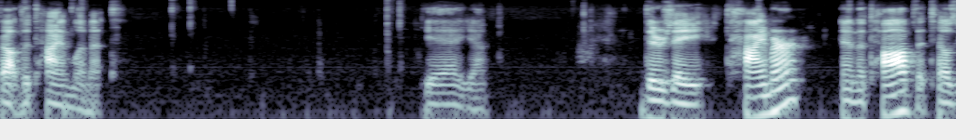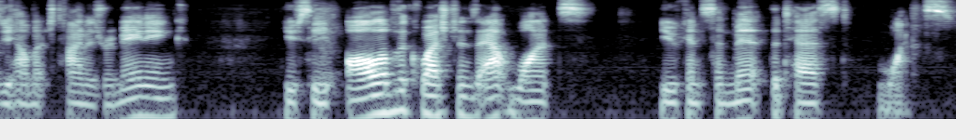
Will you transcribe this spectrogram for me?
about the time limit. Yeah, yeah. There's a timer in the top that tells you how much time is remaining. You see all of the questions at once. You can submit the test once.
